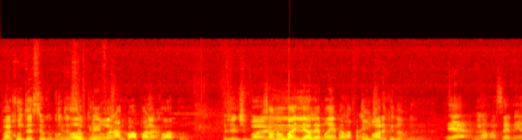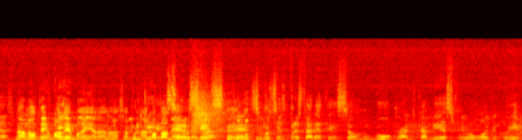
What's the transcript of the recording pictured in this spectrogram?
Vai acontecer o que aconteceu novo, que nem foi na Copa, na né? Copa. A gente vai. Só não vai ter a Alemanha pela frente. Tomara que não, né? É, não, mas é mesmo. Não, não tem uma Porque- Alemanha na nossa Porque na Copa América se vocês, é, se vocês prestarem atenção no gol, claro, de cabeça, foi um erro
